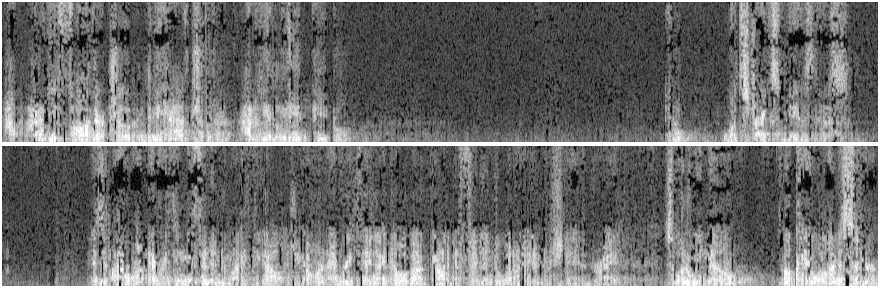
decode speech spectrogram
How, how did he father children? Did he have children? How did he lead people? And what strikes me is this is that I want everything to fit into my theology. I want everything I know about God to fit into what I understand, right? So what do we know? Okay, well, I'm a sinner.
